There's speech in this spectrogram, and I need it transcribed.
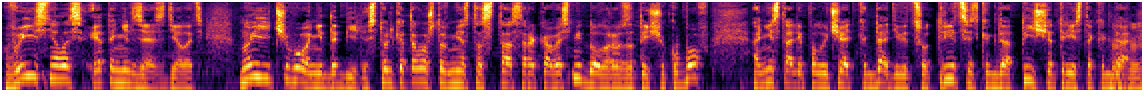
Выяснилось, это нельзя сделать. Ну и чего они добились? Только того, что вместо 148 долларов за тысячу кубов они стали получать когда 930, когда 1300, когда угу.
